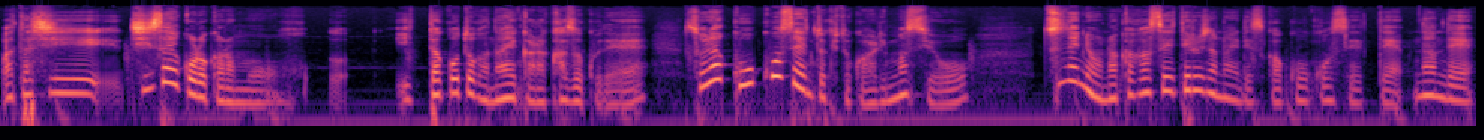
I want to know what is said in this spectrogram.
私小さい頃からもう行ったことがないから家族で。それは高校生の時とかありますよ。常にお腹が空いてるじゃないですか高校生って。なんで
